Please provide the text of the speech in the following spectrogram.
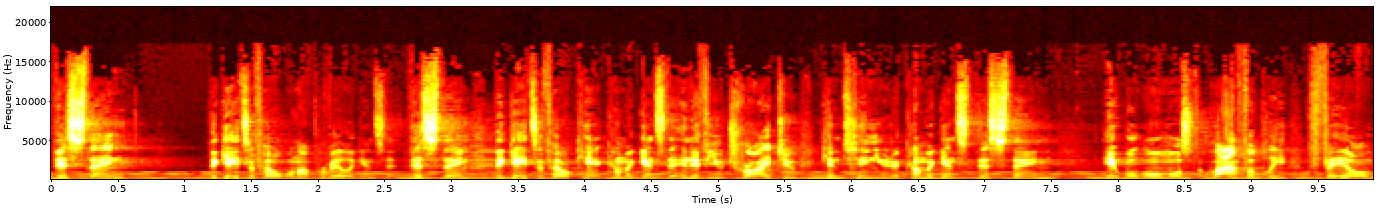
This thing, the gates of hell will not prevail against it. This thing, the gates of hell can't come against it. And if you try to continue to come against this thing, it will almost laughably fail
